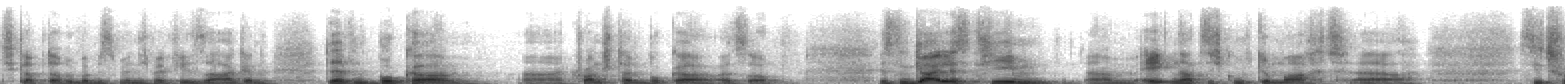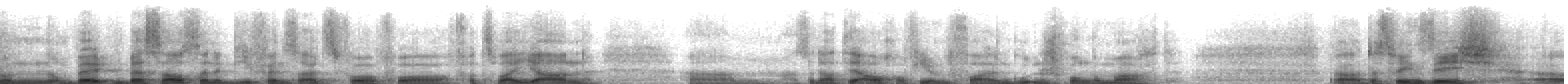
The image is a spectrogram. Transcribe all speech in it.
ich glaube, darüber müssen wir nicht mehr viel sagen. Devin Booker, äh, Crunchtime Booker, also ist ein geiles Team. Ähm, Aiton hat sich gut gemacht. Äh, sieht schon um Welten besser aus, seine Defense, als vor, vor, vor zwei Jahren. Ähm, also da hat er auch auf jeden Fall einen guten Sprung gemacht. Äh, deswegen sehe ich, äh,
